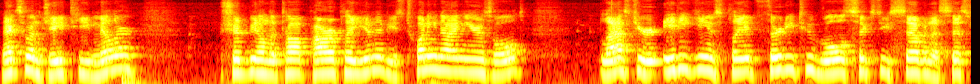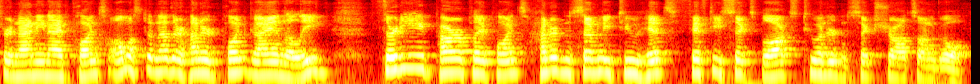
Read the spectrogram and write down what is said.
Next one, JT Miller. Should be on the top power play unit. He's 29 years old. Last year, 80 games played, 32 goals, 67 assists for 99 points. Almost another 100 point guy in the league. 38 power play points, 172 hits, 56 blocks, 206 shots on goal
